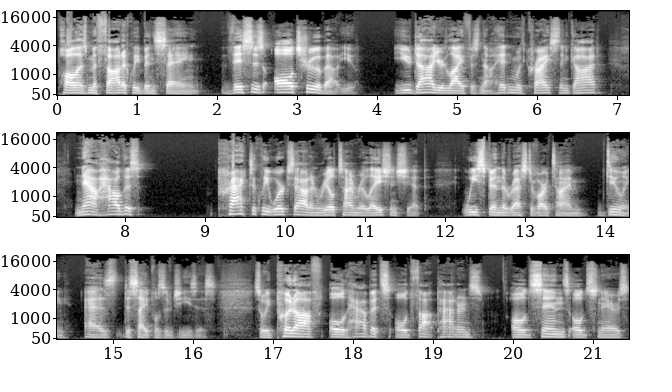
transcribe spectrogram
Paul has methodically been saying, This is all true about you. You died, your life is now hidden with Christ and God. Now, how this practically works out in real time relationship, we spend the rest of our time doing as disciples of Jesus. So we put off old habits, old thought patterns, old sins, old snares.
